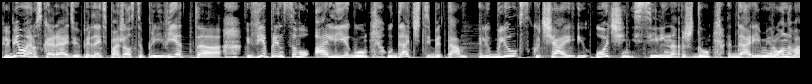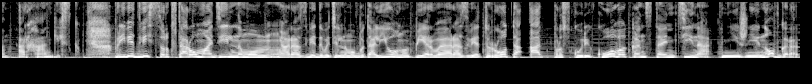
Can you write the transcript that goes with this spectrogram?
Любимое русское радио, передайте, пожалуйста, привет э, Вепринцеву Олегу. Удачи тебе там. Люблю, скучаю и очень сильно жду. Дарья Миронова, Архангельск. Привет 242-му отдельному разведывательному батальону. Первая разведрота от Проскурякова Константина, Нижний Новгород.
